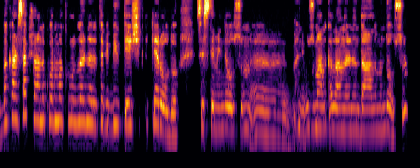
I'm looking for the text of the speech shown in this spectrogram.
bakarsak şu anda koruma kurullarında da tabii büyük değişiklikler oldu. Sisteminde olsun, e, hani uzmanlık alanlarının dağılımında olsun.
